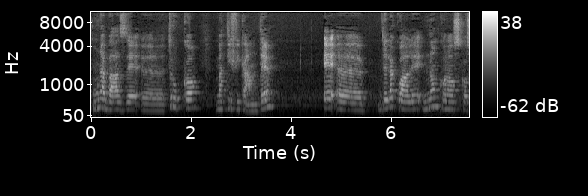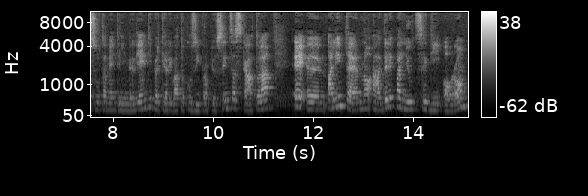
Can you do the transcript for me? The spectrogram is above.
una base eh, trucco mattificante e eh, della quale non conosco assolutamente gli ingredienti perché è arrivato così proprio senza scatola e eh, all'interno ha delle pagliuzze di oro.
